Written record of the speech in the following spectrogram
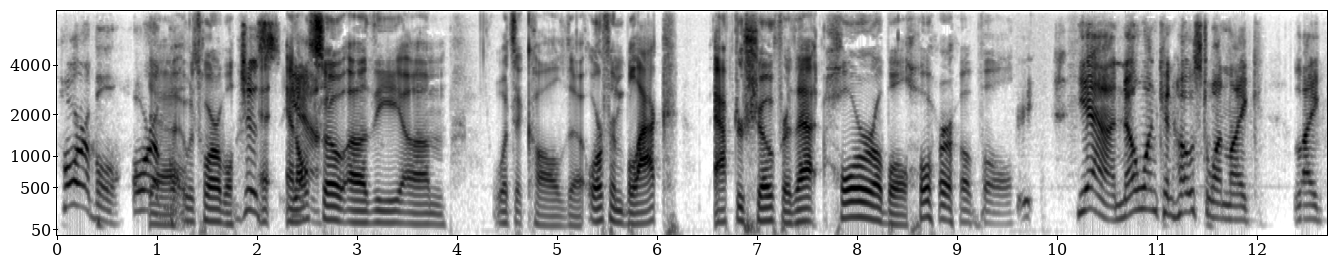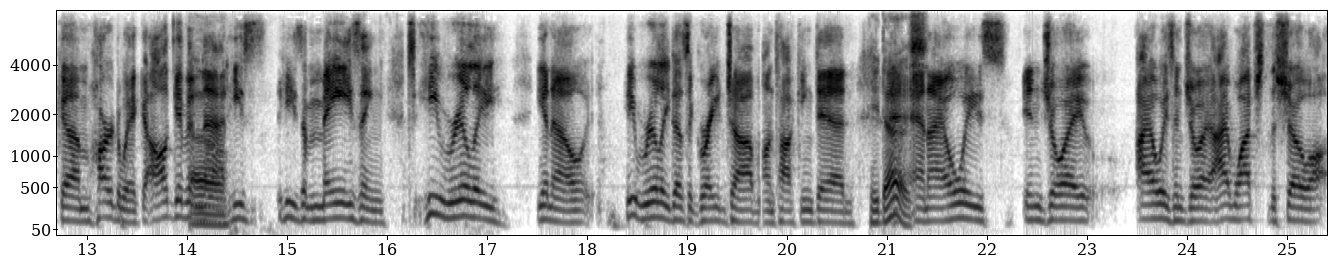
Horrible, horrible. Yeah, it was horrible. Just- and, and yeah. also uh, the um, what's it called? Uh, Orphan Black after show for that. Horrible, horrible. Yeah, no one can host one like like um, Hardwick. I'll give him Oh. that. He's he's amazing. He really, you know, he really does a great job on Talking Dead. He does. and I always enjoy. I always enjoy. I watch the show,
